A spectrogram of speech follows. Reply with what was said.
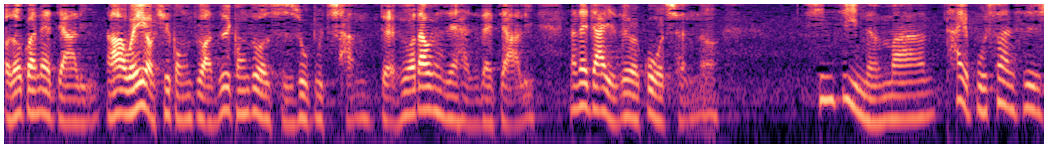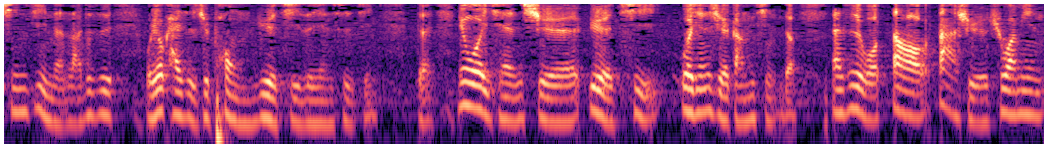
我都关在家里，然后我也有去工作啊，只是工作的时数不长，对，所以大部分时间还是在家里。那在家里这个过程呢，新技能吗？它也不算是新技能啦，就是我又开始去碰乐器这件事情，对，因为我以前学乐器，我以前是学钢琴的，但是我到大学去外面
